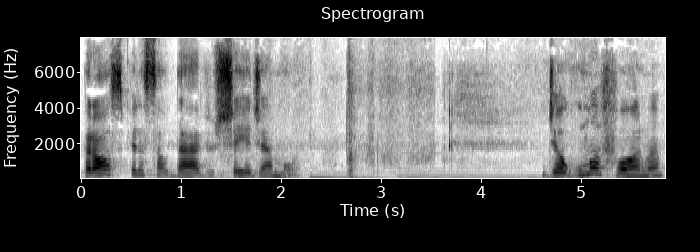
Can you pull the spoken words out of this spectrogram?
próspera, saudável, cheia de amor? De alguma forma,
